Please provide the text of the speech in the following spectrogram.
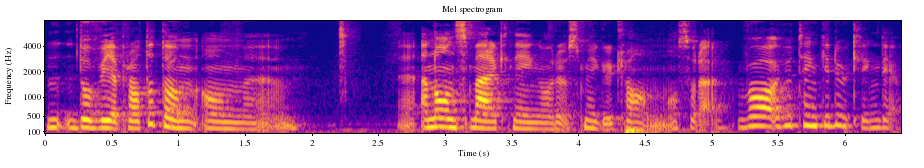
då vi har pratat om, om eh, annonsmärkning och smygreklam och sådär. Vad, hur tänker du kring det?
